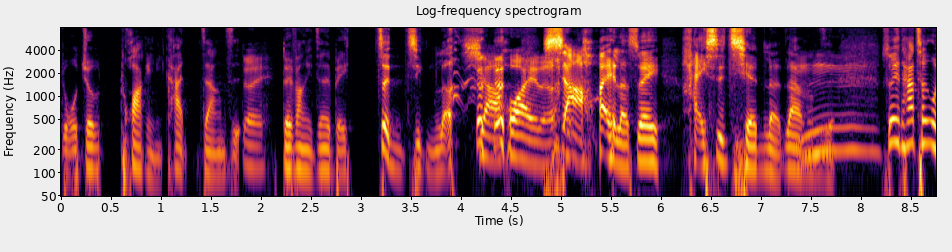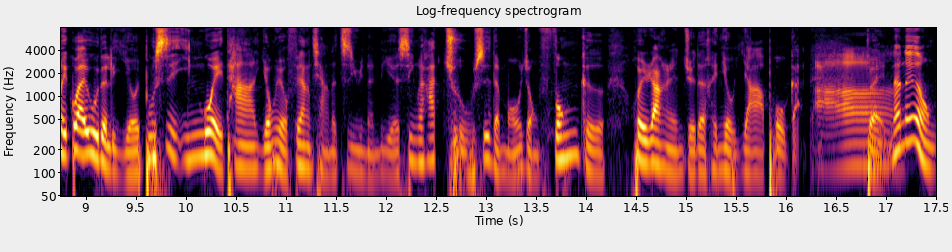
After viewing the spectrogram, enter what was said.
我就画给你看，这样子。对，对方也真的被震惊了，吓坏了，吓坏了，所以还是签了这样子。嗯所以他称为怪物的理由，不是因为他拥有非常强的治愈能力，而是因为他处事的某一种风格会让人觉得很有压迫感啊。对，那那种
